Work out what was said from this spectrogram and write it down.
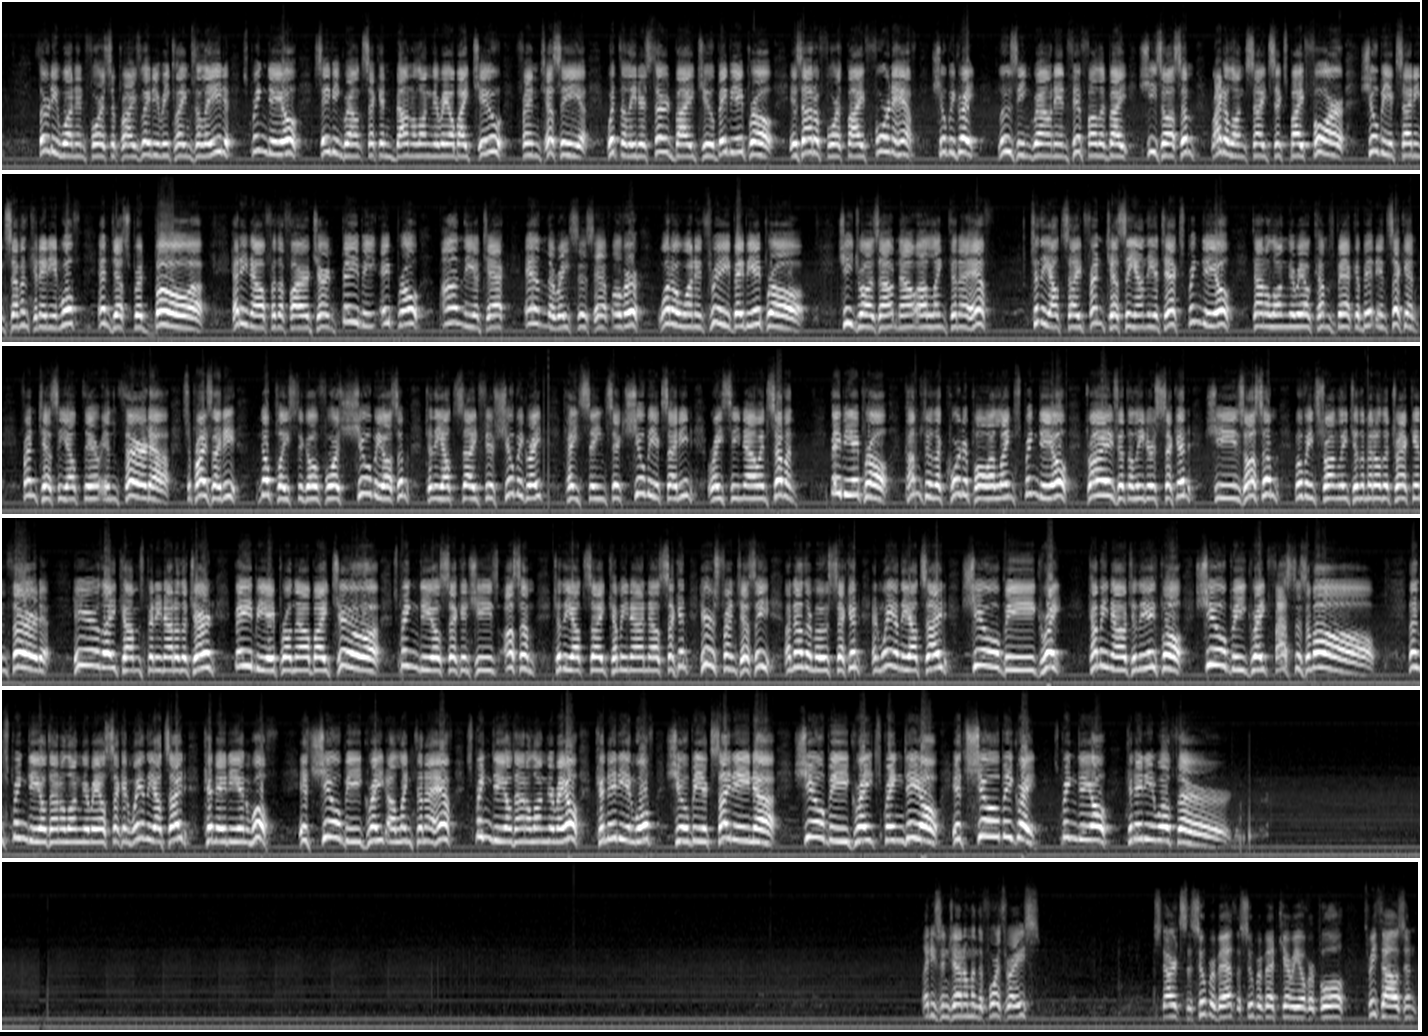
31 and 4 Surprise Lady reclaims the lead. Springdale saving ground second, bound along the rail by two. Tessie with the leaders third by two. Baby April is out of fourth by four and a half. Sheal B Great. Losing ground in fifth, followed by She's Awesome, right alongside six by four. She'll be exciting seventh, Canadian Wolf, and Desperate Bow. Heading now for the fire turn, Baby April on the attack, and the race is half over. 101 and 3, Baby April. She draws out now a length and a half to the outside. Friend Tessie on the attack. Springdale down along the rail comes back a bit in second. Friend Tessie out there in third. Uh, surprise lady, no place to go for. She'll be awesome. To the outside fifth. Sheal B Great. Pacing six. She'll be exciting. Racing now in seventh. Baby April comes to the quarter pole a length. Springdale drives at the leader's second. She's awesome. Moving strongly to the middle of the track in third. Here they come, spinning out of the turn. Baby April now by two. Springdale second. She's awesome. To the outside, coming on now second. Here's Friend Tessie. Another move second. And way on the outside, Sheal B Great. Coming now to the eighth ball. Sheal B Great, fastest of all. Then Springdale down along the rail, second way on the outside. Canadian Wolf. It Sheal B Great, a length and a half. Springdale down along the rail. Canadian Wolf, she'll be exciting. Uh, Sheal B Great, Springdale. It Sheal B Great. Springdale, Canadian Wolf third. Ladies and gentlemen, the fourth race starts the Super Bet, the Super Bet carryover pool, 3,000.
